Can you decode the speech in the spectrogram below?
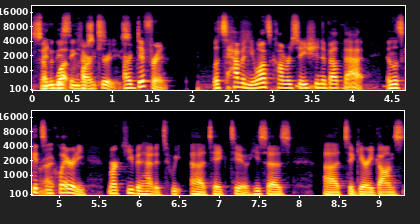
Some and of these what things are parts securities. Are different. Let's have a nuanced conversation about that and let's get some Right. clarity. Mark Cuban had a tweet uh, take too. He says uh, to Gary Gons-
